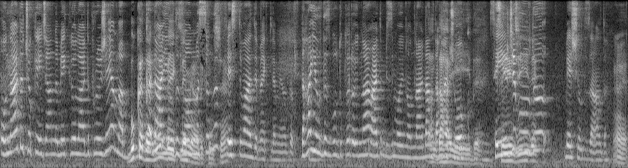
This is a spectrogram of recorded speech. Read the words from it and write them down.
onlar da çok heyecanla bekliyorlardı projeyi ama Bu bu kadar yıldız olmasını kimse. festivalde beklemiyordu. Daha yıldız buldukları oyunlar vardı. Bizim oyun onlardan Daha daha, çok. iyiydi. Seyirci Seyirciyle- buldu. 5 yıldız aldı. evet.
